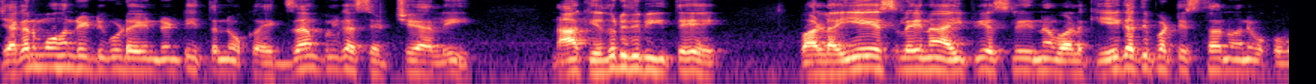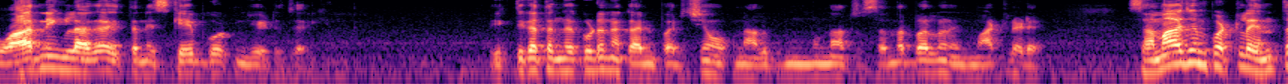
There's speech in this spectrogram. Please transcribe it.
జగన్మోహన్ రెడ్డి కూడా ఏంటంటే ఇతన్ని ఒక ఎగ్జాంపుల్గా సెట్ చేయాలి. నాకు ఎదురు తిరిగితే వాళ్ళ ఐఏఎస్లైనా ఐపీఎస్లైనా వాళ్ళకి ఏ గతి పట్టిస్తాను అని ఒక వార్నింగ్ లాగా ఇతన్ని స్కేప్ గోట్ని చేయడం జరిగింది. వ్యక్తిగతంగా కూడా నాకు ఆయన పరిచయం ఒక నాలుగు మూడు నాలుగు సందర్భాల్లో నేను మాట్లాడాను. సమాజం పట్ల ఎంత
